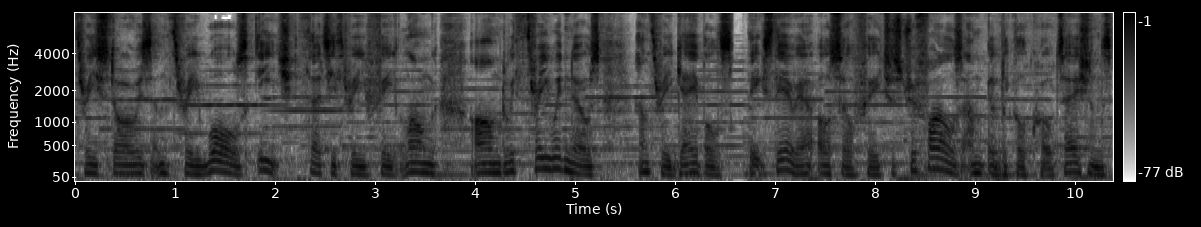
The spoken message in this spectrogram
three stories and three walls, each 33 feet long, armed with three windows and three gables. The exterior also features trefoils and biblical quotations,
